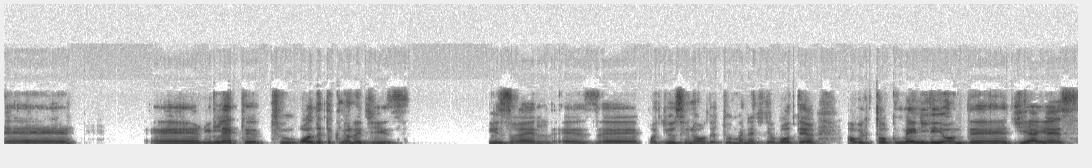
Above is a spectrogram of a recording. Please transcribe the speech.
uh, uh, related to all the technologies Israel has uh, produced in order to manage the water. I will talk mainly on the GIS.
